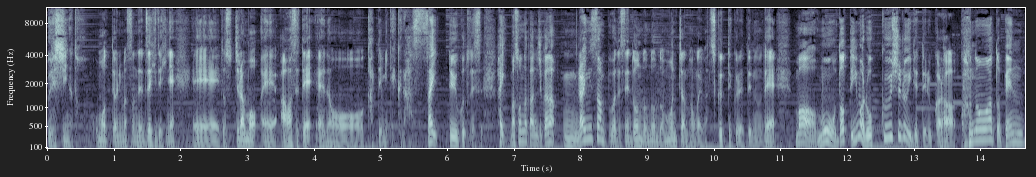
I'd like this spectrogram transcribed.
嬉しいなと思っておりますので、ぜひぜひね、えーと、そちらも、えー、合わせて、あのー、買ってみてください。ということです。はい。まあ、そんな感じかな。うん、LINE スタンプはですね、どんどんどんどんもんちゃんの方が今作ってくれてるので、まあ、もう、だって今6種類出てるから、この後ペン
